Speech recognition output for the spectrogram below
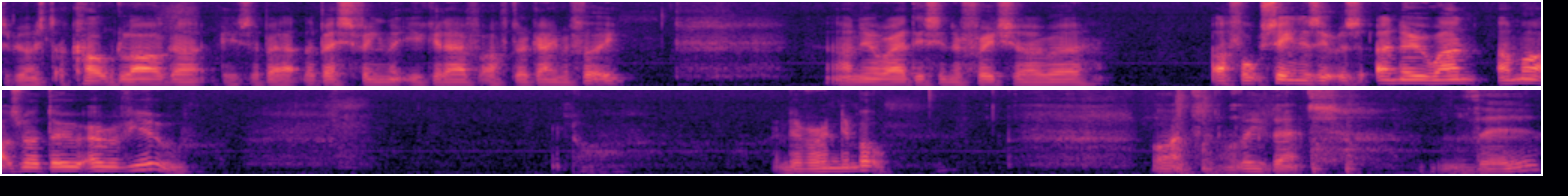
To be honest, a cold lager is about the best thing that you could have after a game of footy. I knew I had this in the fridge, so uh, I thought, seeing as it was a new one, I might as well do a review. A never-ending bottle. Right, I'll leave that there.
